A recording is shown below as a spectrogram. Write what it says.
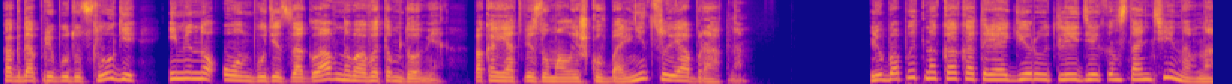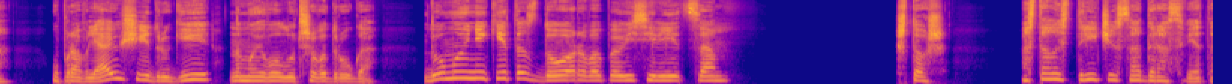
когда прибудут слуги, именно он будет за главного в этом доме, пока я отвезу малышку в больницу и обратно. Любопытно, как отреагирует Лидия Константиновна, управляющие и другие на моего лучшего друга. Думаю, Никита здорово повеселится. Что ж, осталось три часа до рассвета.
